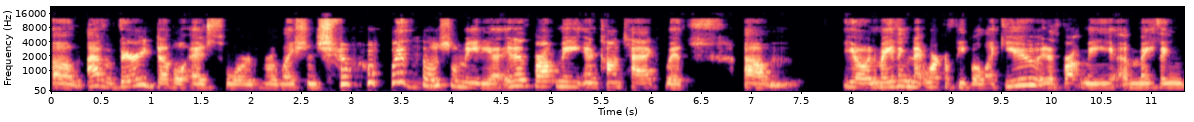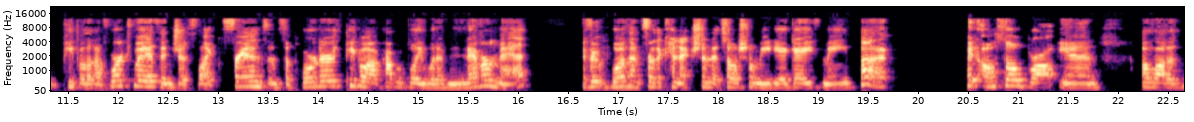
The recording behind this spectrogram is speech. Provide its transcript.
um, I have a very double edged sword relationship with mm-hmm. social media. It has brought me in contact with, um, you know, an amazing network of people like you. It has brought me amazing people that I've worked with and just like friends and supporters, people I probably would have never met if it mm-hmm. wasn't for the connection that social media gave me. But it also brought in a lot of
